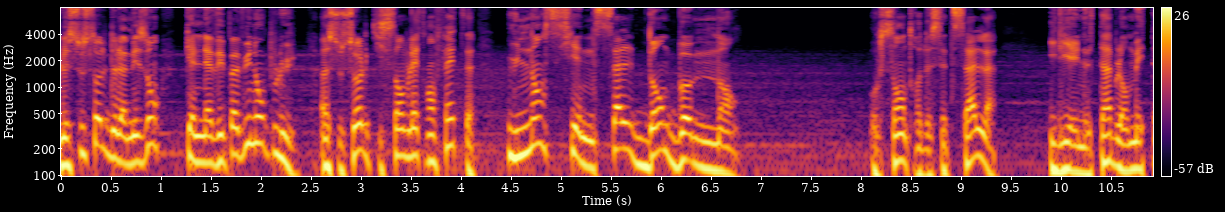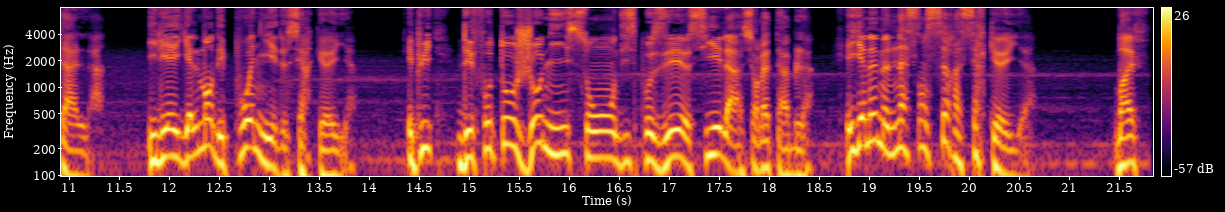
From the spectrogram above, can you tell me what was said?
le sous-sol de la maison qu'elle n'avait pas vu non plus. Un sous-sol qui semble être en fait une ancienne salle d'embaumement. Au centre de cette salle, il y a une table en métal. Il y a également des poignées de cercueil. Et puis, des photos jaunies sont disposées ci et là sur la table. Et il y a même un ascenseur à cercueil. Bref,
